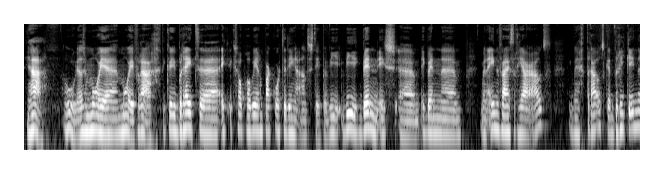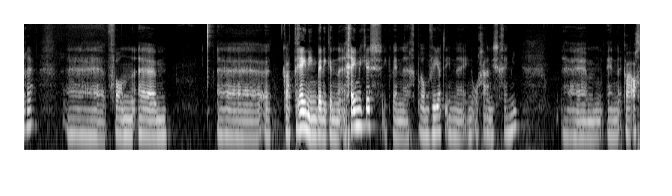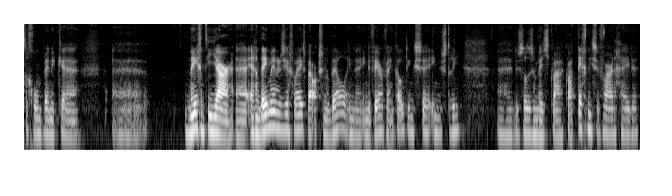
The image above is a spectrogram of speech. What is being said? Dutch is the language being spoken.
Ja, oeh, dat is een mooie, mooie vraag. Die kun je breed, ik, ik zal proberen een paar korte dingen aan te stippen. Wie, wie ik ben is, ik, ben, ik ben 51 jaar oud, ik ben getrouwd, ik heb drie kinderen van... Uh, qua training ben ik een, een chemicus. Ik ben gepromoveerd in, in organische chemie. Um, en qua achtergrond ben ik 19 jaar R&D-manager geweest bij Axel Nobel in de, in de verven- en coatingsindustrie. dus dat is een beetje qua, qua technische vaardigheden.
